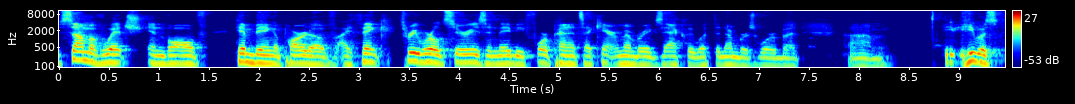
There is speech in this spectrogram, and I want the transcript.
some of which involve him being a part of, I think, three World Series and maybe four pennants. I can't remember exactly what the numbers were, but um, he, he was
